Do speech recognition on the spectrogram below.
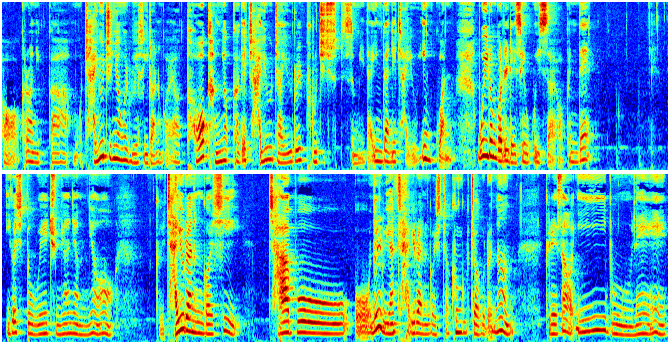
어 그러니까 뭐 자유 진영을 위해서 일하는 거예요. 더 강력하게 자유 자유를 부르짖습니다. 인간의 자유, 인권 뭐 이런 거를 내세우고 있어요. 근데 이것이 또 왜 중요하냐면요. 그 자유라는 것이 자본을 위한 자유라는 것이죠. 궁극적으로는. 그래서 이분의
